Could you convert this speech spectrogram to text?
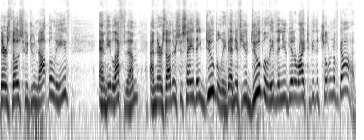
There's those who do not believe, and he left them. And there's others who say they do believe. And if you do believe, then you get a right to be the children of God.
